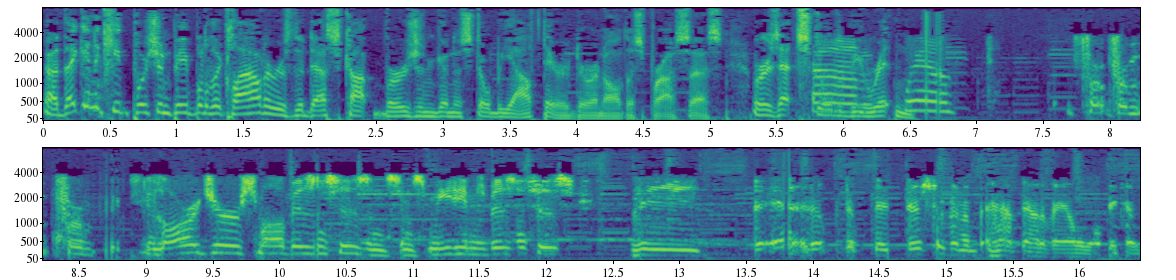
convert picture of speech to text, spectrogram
are they going to keep pushing people to the cloud, or is the desktop version going to still be out there during all this process, or is that still to be Um, written? Well, for for for larger small businesses and some medium businesses, the they're still going to have that available because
